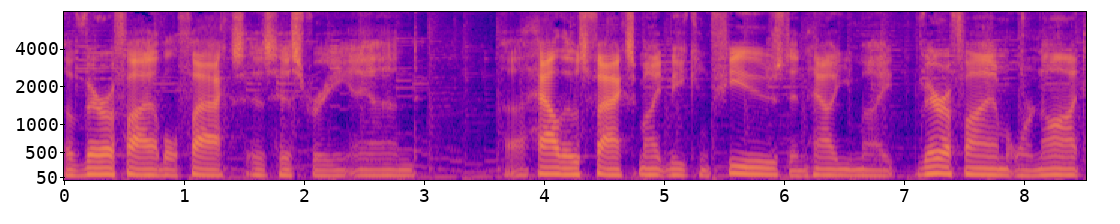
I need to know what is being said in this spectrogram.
of verifiable facts as history and uh, how those facts might be confused and how you might verify them or not,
